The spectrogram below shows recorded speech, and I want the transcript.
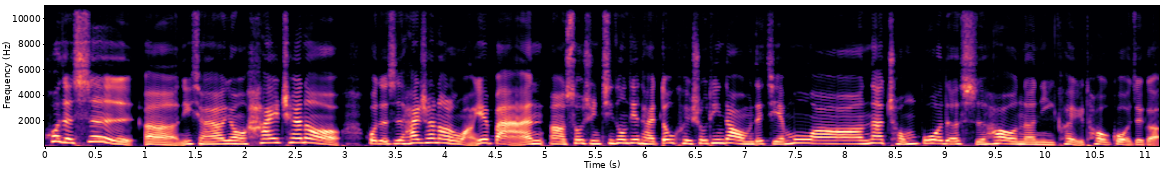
或者是呃，你想要用 Hi Channel 或者是 Hi Channel 的网页版啊、搜寻轻松电台都可以收听到我们的节目哦。那重播的时候呢，你可以透过这个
